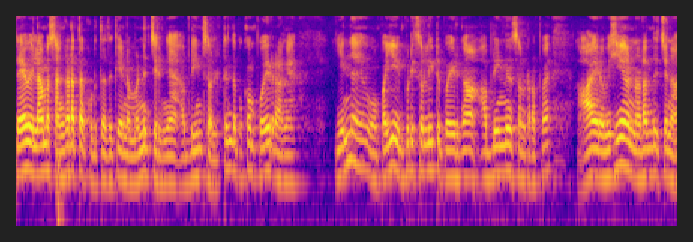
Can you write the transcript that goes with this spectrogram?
தேவையில்லாமல் சங்கடத்தை கொடுத்ததுக்கு என்னை மன்னிச்சிருங்க அப்படின்னு சொல்லிட்டு இந்த பக்கம் போயிடுறாங்க. என்ன உன் பையன் இப்படி சொல்லிட்டு போயிருக்கான் அப்படின்னு சொல்கிறப்ப ஆயிரம் விஷயம் நடந்துச்சுன்னா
